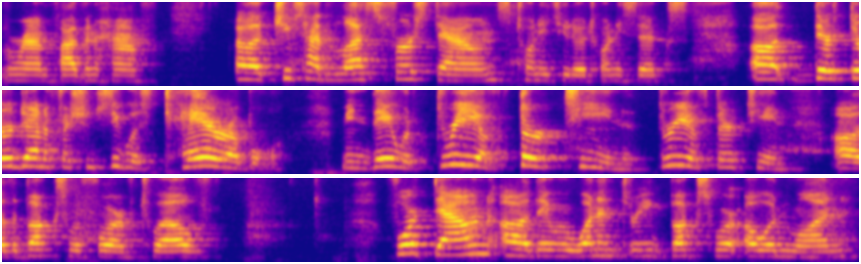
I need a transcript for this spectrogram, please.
around five and a half. Uh, Chiefs had less first downs, 22 to 26. Uh, their third down efficiency was terrible. I mean, they were three of 13, three of 13. Uh, the Bucks were four of 12. Fourth down, uh, they were one and three. Bucks were zero and one.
